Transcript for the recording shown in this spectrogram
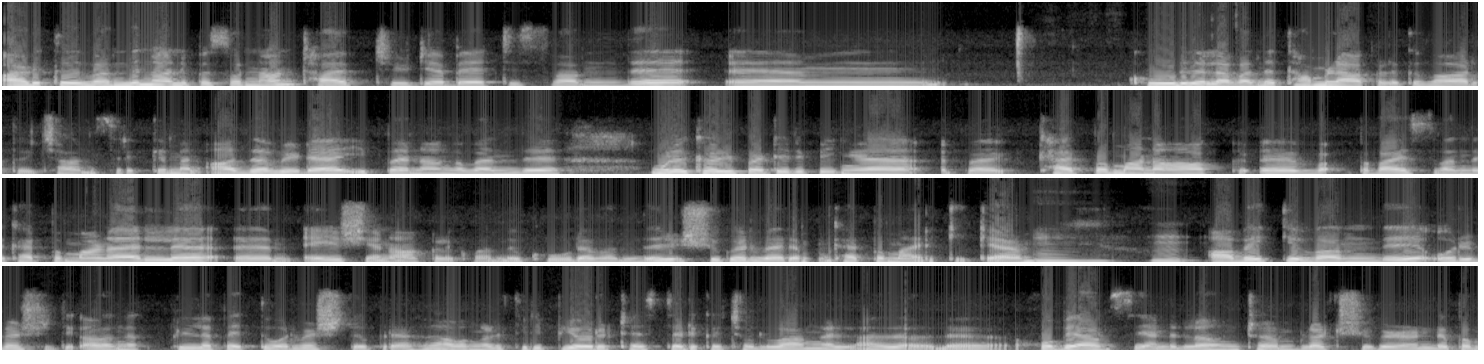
அடுத்தது வந்து நான் இப்போ சொன்னான் டைப் டூ டயபெட்டிஸ் வந்து um, கூடுதலா வந்து தமிழ் ஆக்களுக்கு வாரத்துக்கு சான்ஸ் இருக்கு. அதை விட இப்ப நாங்க வந்து உங்களுக்கு கேள்விப்பட்டிருப்பீங்க. இப்ப கர்ப்பமான ஆக் இப்ப வயசு வந்து கர்ப்பமான இல்ல ஏசியன் ஆக்களுக்கு வந்து கூட வந்து சுகர் வரும் கர்ப்பமா இருக்கிக்க. அவைக்கு வந்து ஒரு வருஷத்துக்கு அவங்க பிள்ளை பெத்து ஒரு வருஷத்துக்கு பிறகு அவங்கள திருப்பி ஒரு டெஸ்ட் எடுக்க சொல்லுவாங்க. அதாவது ஹொபியான்சி and long term blood sugar and இப்போ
